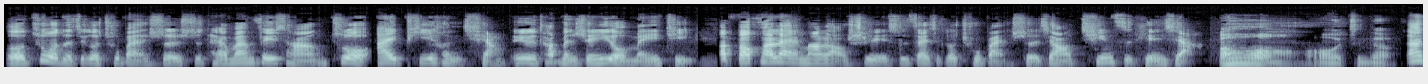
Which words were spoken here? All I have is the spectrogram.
合作的这个出版社是台湾非常做 IP 很强，因为他本身也有媒体啊，包括赖马老师也是在这个出版社叫亲子天下哦哦，真的。那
